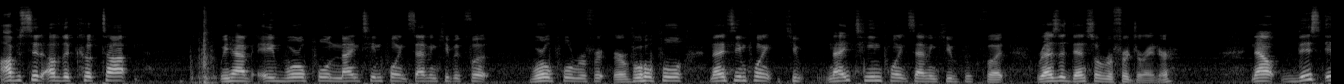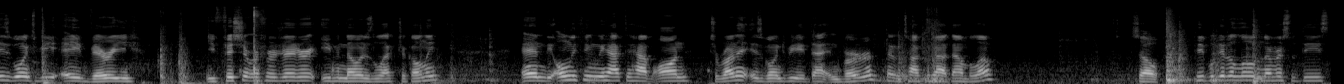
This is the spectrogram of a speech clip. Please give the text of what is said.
Opposite of the cooktop, we have a Whirlpool 19.7 cubic foot Whirlpool or Whirlpool 19.7 cubic foot residential refrigerator. Now, this is going to be a very efficient refrigerator, even though it is electric only. And the only thing we have to have on to run it is going to be that inverter that we talked about down below. So people get a little nervous with these,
